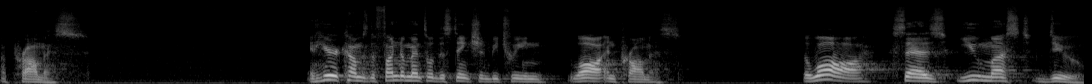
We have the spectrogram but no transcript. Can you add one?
a promise. And here comes the fundamental distinction between law and promise. The law says you must do.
